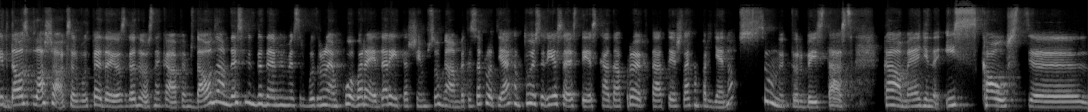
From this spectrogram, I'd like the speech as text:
ir daudz plašāks varbūt pēdējos gados nekā pirms daudzām desmit gadiem, ja mēs varbūt runājam, ko varēja darīt ar šīm sugām. Bet es saprotu, Jākam, tu esi iesaisties kādā projektā tieši laikam par ģenotsuni. Tur bija stāsts, kā mēģina izskaust uh,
